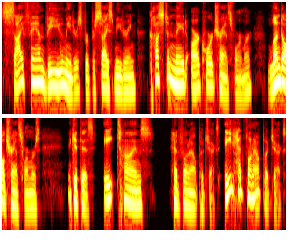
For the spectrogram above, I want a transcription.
Sifam VU meters for precise metering, custom made R core transformer, Lundahl transformers. Get this eight times headphone output jacks, eight headphone output jacks,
